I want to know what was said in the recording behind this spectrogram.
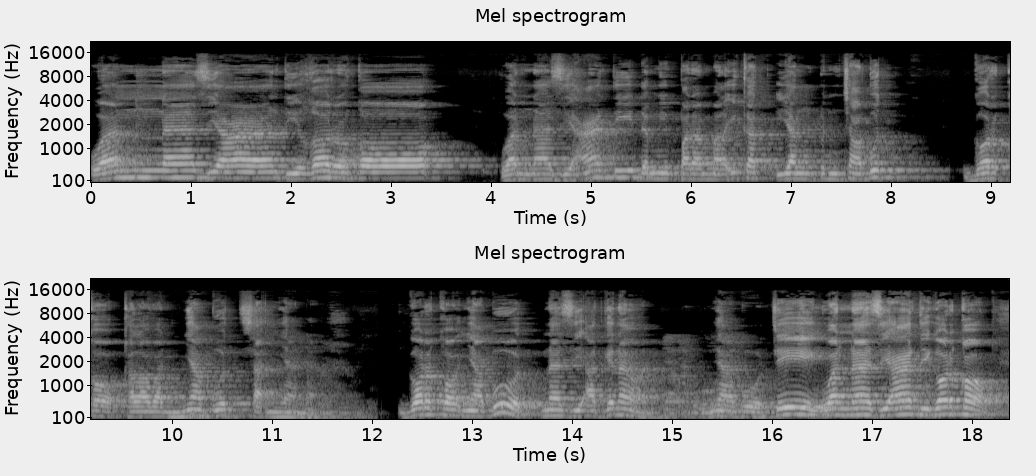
Wan nazi'ati gharqa. Wan nazi'ati demi para malaikat yang pencabut gorko kalawan nyabut saknyana gorko nyabut naziat kenawan nyabut. Cing wan naziati gorko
